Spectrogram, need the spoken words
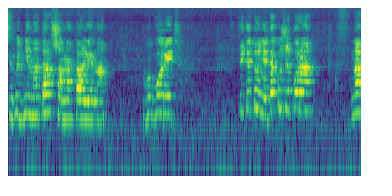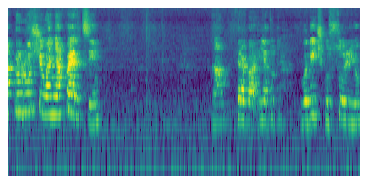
Сьогодні Наташа Наталіна говорить, тетя Тоня, так уже пора на пророщування перці. На, треба, я тут водичку з солью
